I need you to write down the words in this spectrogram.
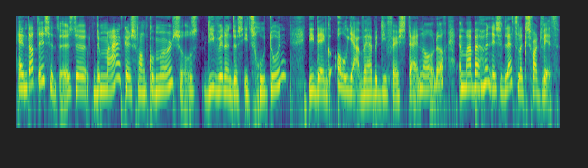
En dat is het dus. De, de makers van commercials, die willen dus iets goed doen. Die denken, oh ja, we hebben diversiteit nodig. En maar bij hun is het letterlijk zwart-wit.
